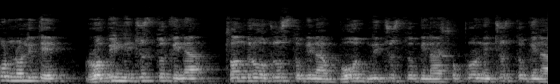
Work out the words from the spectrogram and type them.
কুণ্ডলীতে রবি নিচুস্ত কিনা, চন্দ্র উচুস্ত কিনা, বুধ নিচুস্ত কিনা, শুক্র নিচুস্ত কিনা,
